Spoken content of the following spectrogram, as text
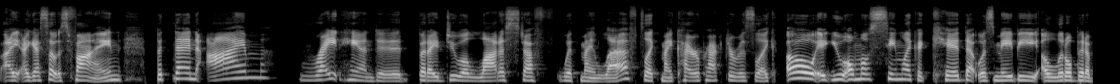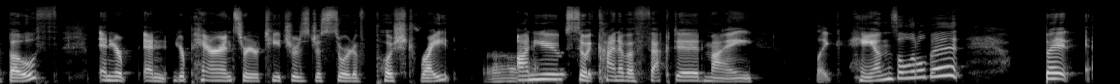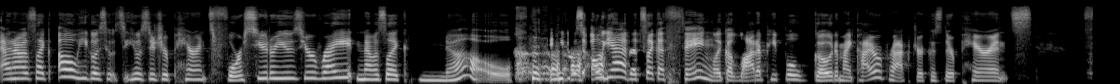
I, I guess that was fine. But then I'm right-handed, but I do a lot of stuff with my left. Like my chiropractor was like, "Oh, it, you almost seem like a kid that was maybe a little bit of both, and your and your parents or your teachers just sort of pushed right on Oh. you, so it kind of affected my like hands a little bit." But and I was like, "Oh," he goes, "He goes, did your parents force you to use your right?" And I was like, "No." And he goes, "Oh yeah, that's like a thing. Like a lot of people go to my chiropractor because their parents."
